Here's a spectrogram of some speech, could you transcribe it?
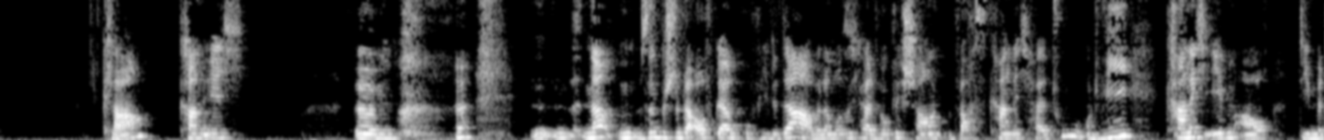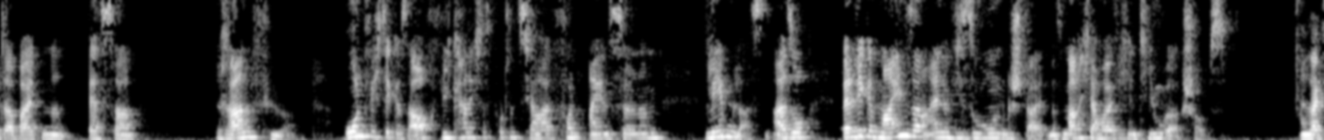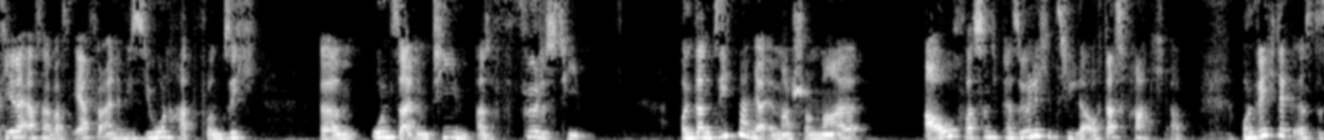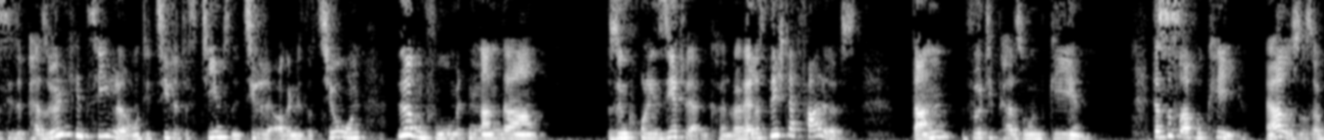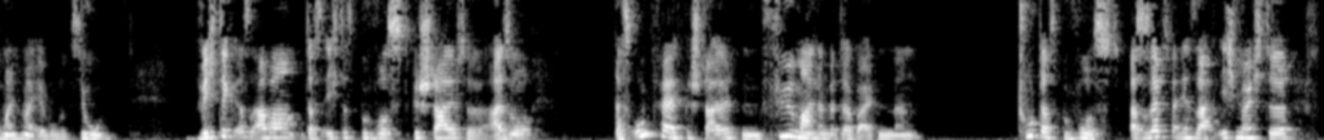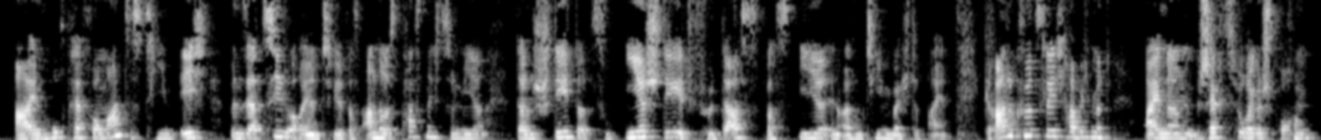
Klar kann ich, ähm, na, sind bestimmte Aufgabenprofile da, aber da muss ich halt wirklich schauen, was kann ich halt tun und wie kann ich eben auch die Mitarbeitenden besser ranführen. Und wichtig ist auch, wie kann ich das Potenzial von Einzelnen leben lassen? Also, wenn wir gemeinsam eine Vision gestalten, das mache ich ja häufig in Teamworkshops, dann sagt jeder erstmal, was er für eine Vision hat von sich ähm, und seinem Team, also für das Team. Und dann sieht man ja immer schon mal auch, was sind die persönlichen Ziele, auch das frage ich ab. Und wichtig ist, dass diese persönlichen Ziele und die Ziele des Teams und die Ziele der Organisation irgendwo miteinander synchronisiert werden können. Weil wenn das nicht der Fall ist, dann wird die Person gehen. Das ist auch okay. Ja, das ist auch manchmal Evolution. Wichtig ist aber, dass ich das bewusst gestalte. Also das Umfeld gestalten für meine Mitarbeitenden tut das bewusst. Also selbst wenn ihr sagt, ich möchte ein hochperformantes Team, ich bin sehr zielorientiert, was anderes passt nicht zu mir, dann steht dazu. Ihr steht für das, was ihr in eurem Team möchtet ein. Gerade kürzlich habe ich mit einem Geschäftsführer gesprochen,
